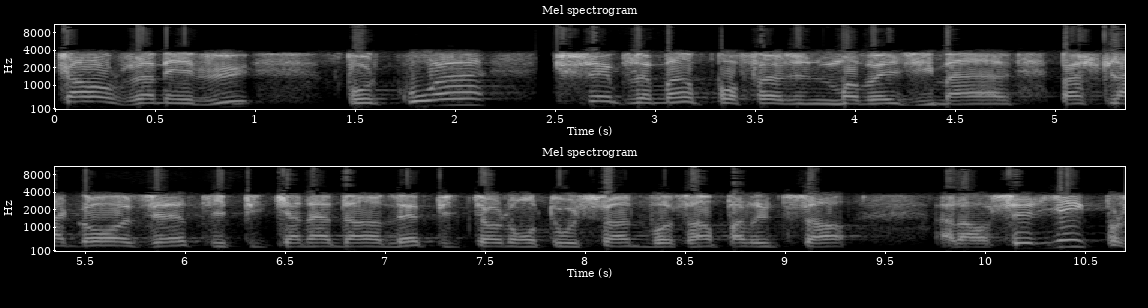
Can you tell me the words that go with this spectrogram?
scores jamais vus, pourquoi tout simplement pas faire une mauvaise image, parce que la Gazette et puis Canada anglais puis le Toronto Sun va s'emparer de ça. Alors, c'est rien que pour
